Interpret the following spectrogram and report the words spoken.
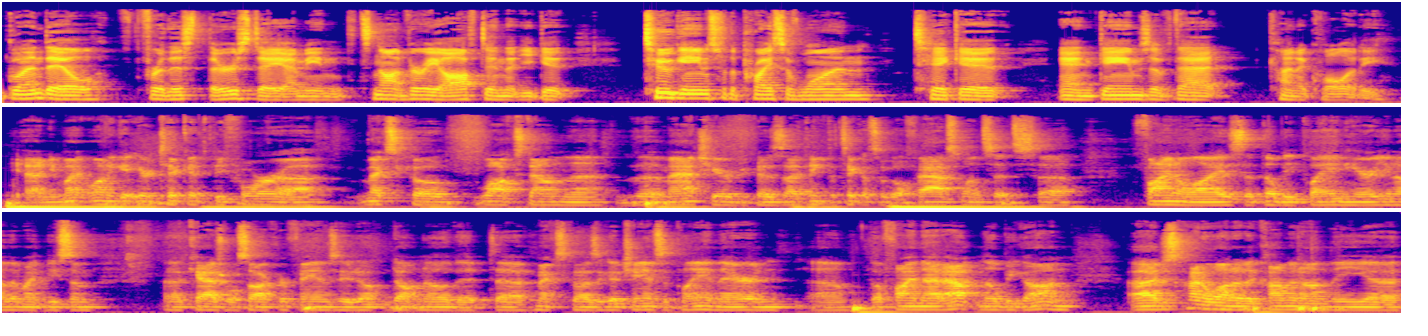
Glendale for this Thursday, I mean, it's not very often that you get two games for the price of one ticket and games of that kind of quality. Yeah, and you might want to get your tickets before uh, Mexico locks down the, the match here because I think the tickets will go fast once it's uh, finalized that they'll be playing here. You know, there might be some uh, casual soccer fans who don't don't know that uh, Mexico has a good chance of playing there, and um, they'll find that out and they'll be gone. Uh, I just kind of wanted to comment on the uh,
